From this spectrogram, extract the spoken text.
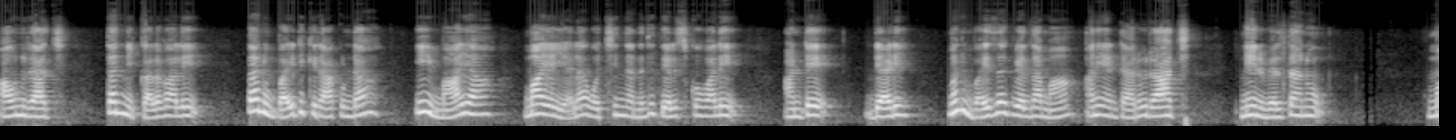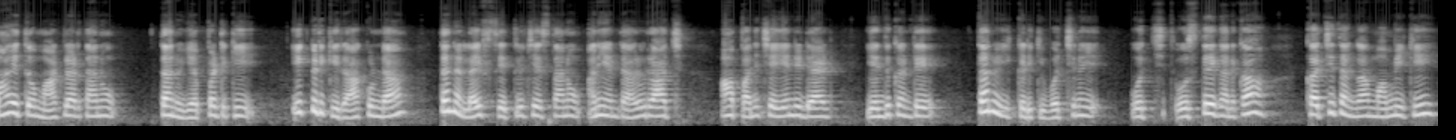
అవును రాజ్ తన్ని కలవాలి. తను బయటికి రాకుండా ఈ మాయ మాయ ఎలా వచ్చిందన్నది తెలుసుకోవాలి. అంటే డాడీ మనం వైజాగ్ వెళ్దామా? అని అంటారు రాజ్. నేను వెళ్తాను. మాయతో మాట్లాడతాను. తను ఎప్పటికీ ఇక్కడికి రాకుండా తన లైఫ్ సెటిల్ చేస్తాను అని అంటారు రాజ్. ఆ పని చేయండి డాడ్. ఎందుకంటే తను ఇక్కడికి వచ్చిన వచ్చి వస్తే గనక ఖచ్చితంగా మమ్మీకి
